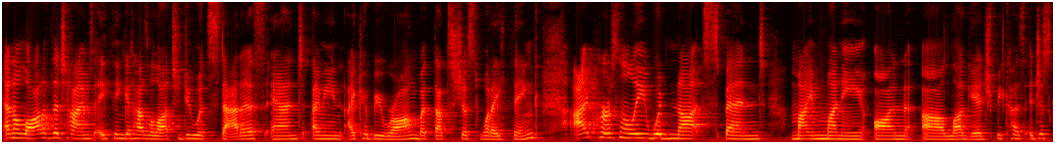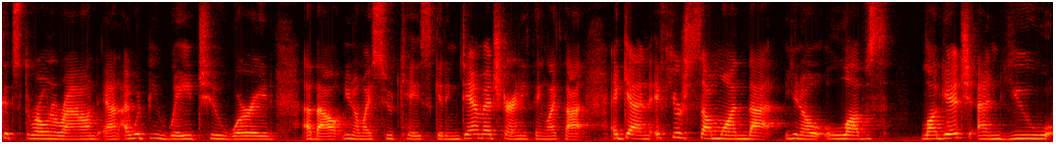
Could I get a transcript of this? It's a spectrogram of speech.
and a lot of the times I think it has a lot to do with status, and I mean, I could be wrong, but that's just what I think. I personally would not spend my money on uh, luggage because it just gets thrown around, and I would be way too worried about, you know, my suitcase getting damaged or anything like that. Again, if you're someone that, you know, loves luggage and you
